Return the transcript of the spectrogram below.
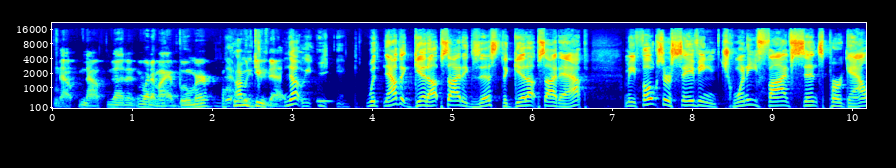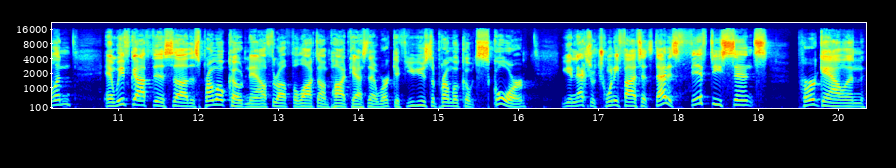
No, no, no, what am I, a boomer? Who I would do that? No, with now that Get Upside exists, the Get Upside app. I mean, folks are saving twenty five cents per gallon, and we've got this uh, this promo code now throughout the Locked On Podcast Network. If you use the promo code SCORE, you get an extra twenty five cents. That is fifty cents per gallon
